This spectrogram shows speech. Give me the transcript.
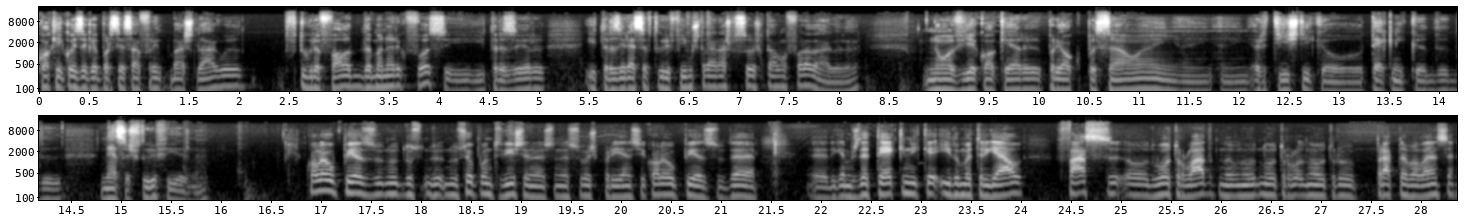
Qualquer coisa que aparecesse à frente debaixo d'água fotografá-la da maneira que fosse e, e, trazer, e trazer essa fotografia e mostrar às pessoas que estavam fora d'água. Não, é? não havia qualquer preocupação em, em, em artística ou técnica de, de, nessas fotografias. Não é? Qual é o peso, no, do, no seu ponto de vista, na, na, sua experiência, qual é o peso da, eh, digamos, da técnica e do material face do outro lado, no, no, outro, no outro prato da balança,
